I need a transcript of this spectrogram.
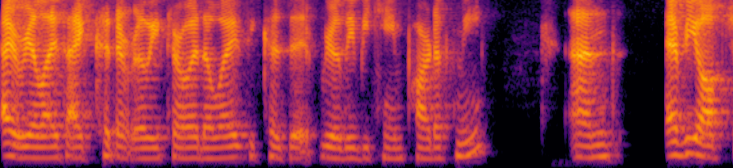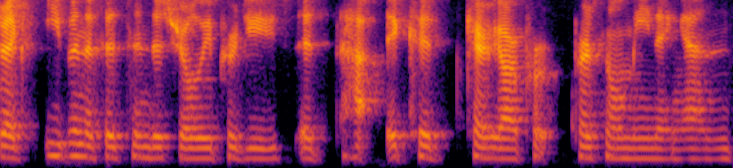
I realized I couldn't really throw it away because it really became part of me. And every object, even if it's industrially produced, it ha- it could carry our per- personal meaning. And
